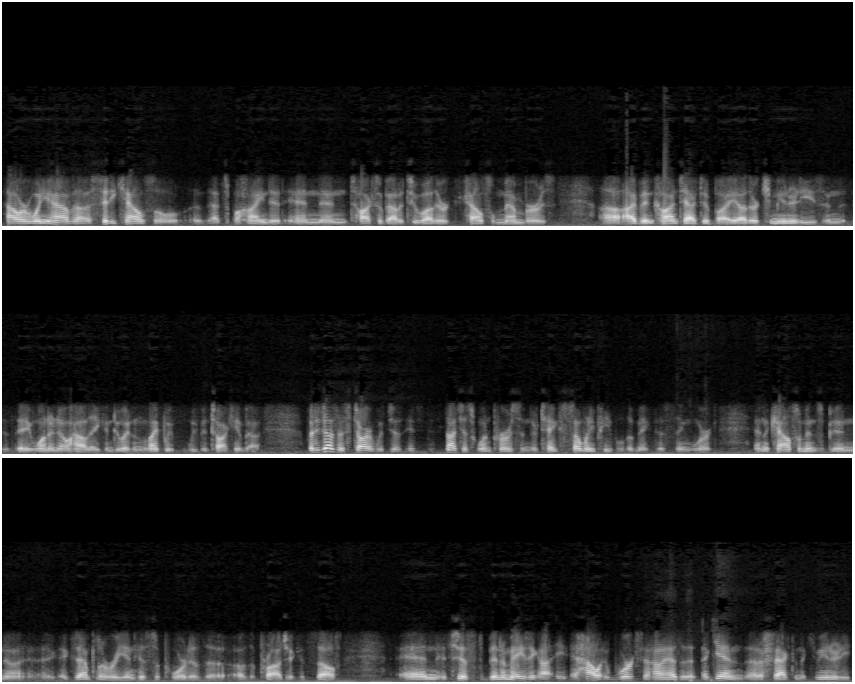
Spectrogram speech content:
However, when you have a city council that's behind it and then talks about it to other council members, uh, I've been contacted by other communities and they want to know how they can do it, and like we, we've been talking about. But it doesn't start with just, it's not just one person. There takes so many people to make this thing work. And the councilman's been uh, exemplary in his support of the, of the project itself. And it's just been amazing uh, how it works and how it has, a, again, that effect in the community.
